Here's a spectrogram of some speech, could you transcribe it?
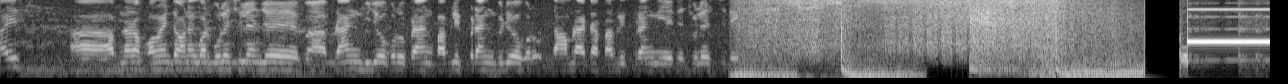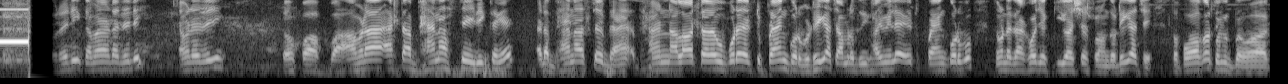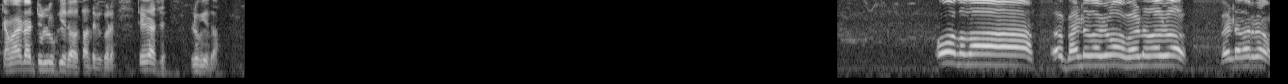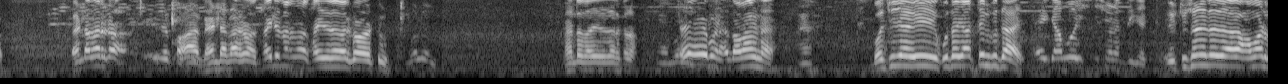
Guys আপনারা কমেন্টে অনেকবার বলেছিলেন যে প্র্যাঙ্ক ভিডিও করো প্র্যাঙ্ক পাবলিক প্র্যাঙ্ক ভিডিও করো। তা আমরা একটা পাবলিক প্র্যাঙ্ক নিয়ে এটা চলে এসেছি, দেখি। রেডি ক্যামেরাটা রেডি ক্যামেরা রেডি তো আমরা একটা ভ্যান আসছে এই দিক থেকে। একটা ভ্যান আসছে ভ্যা- ভ্যান নালাটার উপরে একটু প্র্যাঙ্ক করব, ঠিক আছে? আমরা দুই ভাই মিলে একটু প্র্যাঙ্ক করব। তোমরা দেখো যে কী হয় শেষ পর্যন্ত, ঠিক আছে? তো পকার তুমি ক্যামেরাটা একটু লুকিয়ে দাও তাড়াতাড়ি করে, ঠিক আছে? লুকিয়ে দাও। ও দাদা ভ্যানটা দাঁড় করো ভ্যানটা দাঁড় করো ভ্যানটা দাঁড় করো ভ্যানটা দাঁড় করো এ বাবা, ভ্যানটা দাঁড় সাইডে দাঁড় করো সাইডে দাঁড় করো একটু ভ্যানটা সাইডে দাঁড় এ দাঁড়াও না বলছি যে এই কোথায় যাচ্ছেন কোথায় এই যাব স্টেশনের দিকে স্টেশনে তো আমার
